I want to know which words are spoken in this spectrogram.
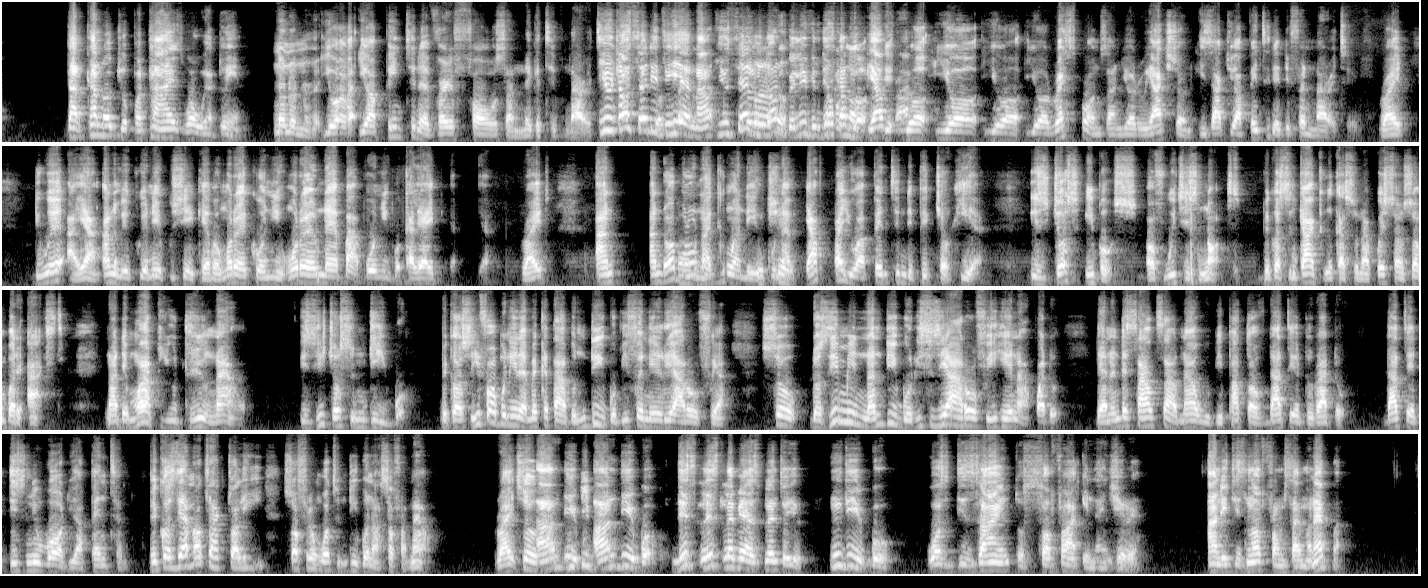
that cannot jeopardize what we are doing. No, no, no, no. You are you are painting a very false and negative narrative. You just said it here now. You said No, no, you don't no. believe in this kind of Biafra. your your your your response and your reaction is that you are painting a different narrative, right? The way I am, ana m ekwu na ekwuchi eke ebe nwere ka onye nwere na ebe a bụ onye Igbo karịa ibe ya, right? And and ọ bụrụ na gị nwa na-ekwu na after you are painting the picture here is just Igbos, of which is not. Because in fact, like as on a question somebody asked, now the map you drew now, is it just Ndị Igbo? Because if bụ ị na-emekọta bụ ndị Igbo bụ ife na-eri arụ ofu ya. So does it mean na ndị Igbo risizi arụ ofu ihe ị na-akwado? Then in the South South now will be part of that Eldorado, that uh, Disney world you are painting. Because they are not actually suffering what Ndị Igbo na suffer now. Right? So Andy this list, let me explain to you. Ndi Igbo was designed to suffer in Nigeria, and it is not from Simon Ekpa.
